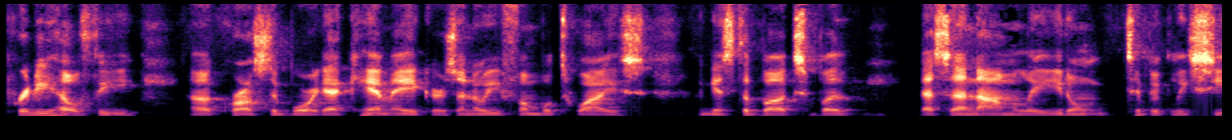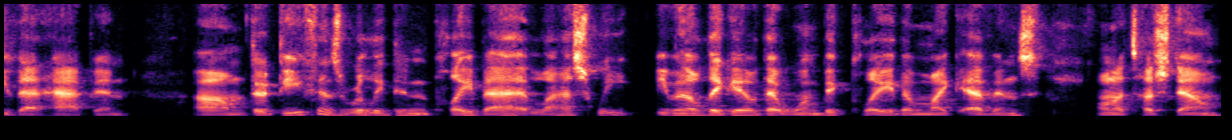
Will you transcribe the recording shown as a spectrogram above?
pretty healthy uh, across the board. Got Cam Akers. I know he fumbled twice against the Bucs, but that's an anomaly. You don't typically see that happen. Um, their defense really didn't play bad last week, even though they gave that one big play to Mike Evans on a touchdown.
